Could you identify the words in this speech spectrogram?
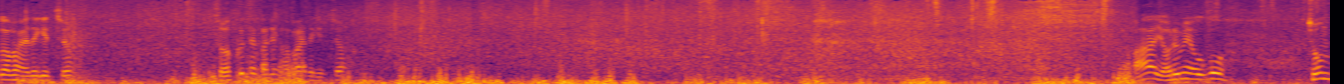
내려가 봐야 되겠죠. 저 끝에까지 가봐야 되겠죠. 아, 여름에 오고 좀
